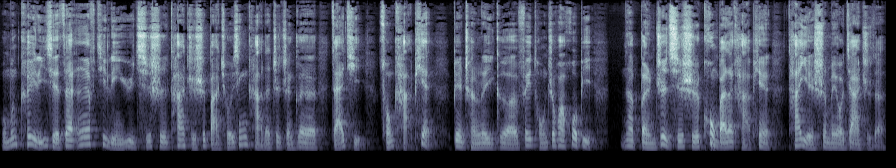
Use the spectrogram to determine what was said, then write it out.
我们可以理解，在 NFT 领域，其实它只是把球星卡的这整个载体从卡片变成了一个非同质化货币。那本质其实空白的卡片它也是没有价值的。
